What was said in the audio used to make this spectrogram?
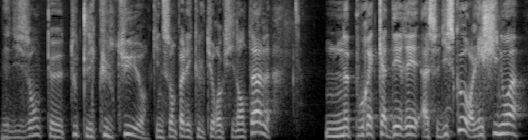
Mais disons que toutes les cultures qui ne sont pas les cultures occidentales ne pourraient qu'adhérer à ce discours. Les Chinois,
